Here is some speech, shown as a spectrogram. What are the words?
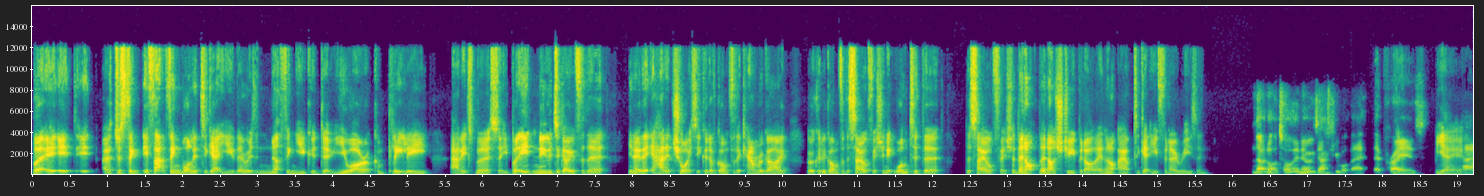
But it, it, it, I just think if that thing wanted to get you, there is nothing you could do. You are completely at its mercy. But it knew to go for the, you know, it had a choice. It could have gone for the camera guy, or it could have gone for the sailfish, and it wanted the the sailfish. And they're not they're not stupid, are they? They're not out to get you for no reason. No, not at all. They know exactly what their their prey is. Yeah, yeah.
